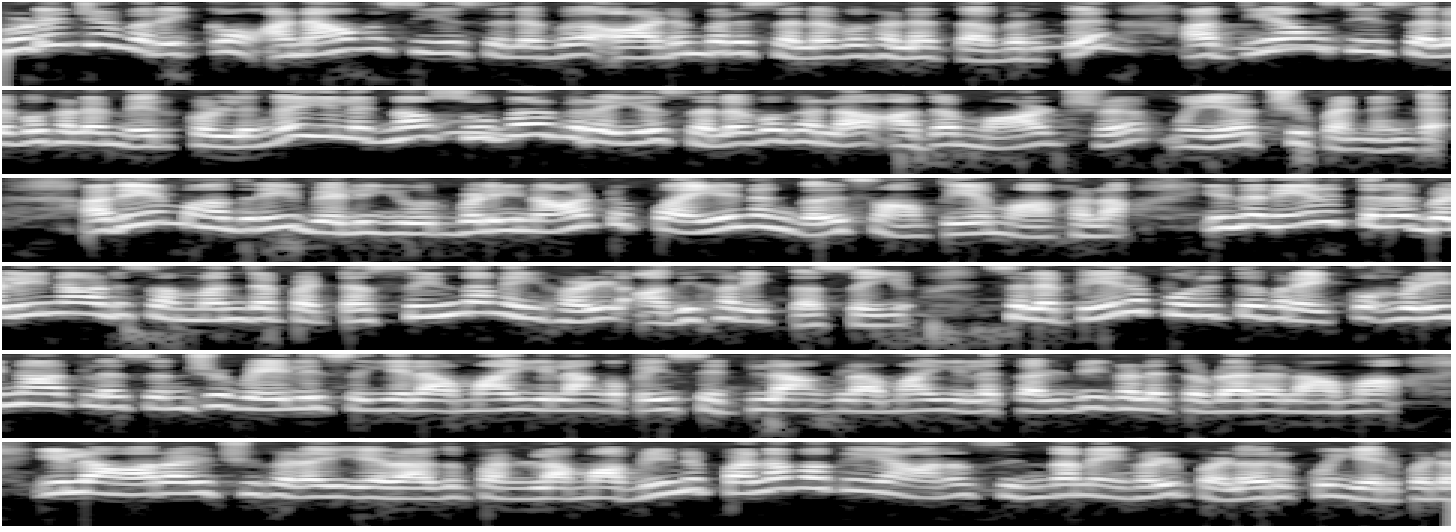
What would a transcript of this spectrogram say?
முடிஞ்ச வரைக்கும் அனாவசிய செலவு ஆடம்பர செலவுகளை தவிர்த்து அத்தியாவசிய செலவுகளை மேற்கொள்ளுங்க. இல்லைன்னா சுப விரைய செலவுகளாக அதை மாற்ற முயற்சி பண்ணுங்க. அதே மாதிரி வெளியூர் வெளிநாட்டு பயணங்கள் சாத்தியமாகலாம். இந்த நேரத்தில் வெளிநாடு சம்பந்தப்பட்ட சிந்தனைகள் அதிகரிக்க செய்யும். சில பேரை பொறுத்த வரைக்கும் வெளிநாட்டில் சென்று வேலை செய்யலாமா? இல்லை அங்கே போய் செட்டில் ஆகலாமா? இல்லை கல்விகளை தொடரலாமா? இல்லை ஆராய்ச்சிகளை யாராவது பண்ணலாமா அப்படின்னு பல வகையான சிந்தனைகள் பலருக்கும் ஏற்பட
